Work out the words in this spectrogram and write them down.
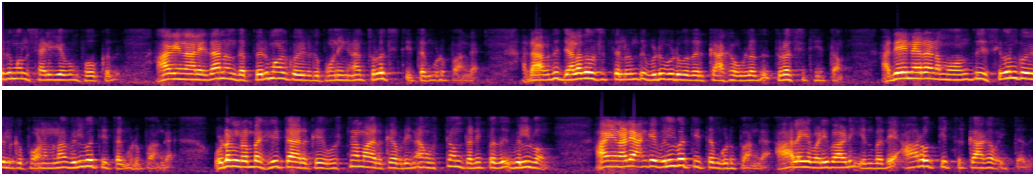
இருமல் சளியவும் போக்குது. ஆகையினாலே தான் அந்த பெருமாள் கோயிலுக்கு போனீங்கன்னா துளசி தீர்த்தம் கொடுப்பாங்க. அதாவது ஜலதோஷத்திலிருந்து விடுபடுவதற்காக உள்ளது துளசி தீர்த்தம். அதே நேரம் நம்ம வந்து சிவன் கோயிலுக்கு போனோம்னா வில்வ தீர்த்தம் கொடுப்பாங்க. உடல் ரொம்ப ஹீட்டாக இருக்குது உஷ்ணமாக இருக்குது அப்படின்னா உஷ்ணம் தணிப்பது வில்வம். ஆகினாலே அங்கே வில்வ கொடுப்பாங்க. ஆலய வழிபாடு என்பதே ஆரோக்கியத்திற்காக வைத்தது.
